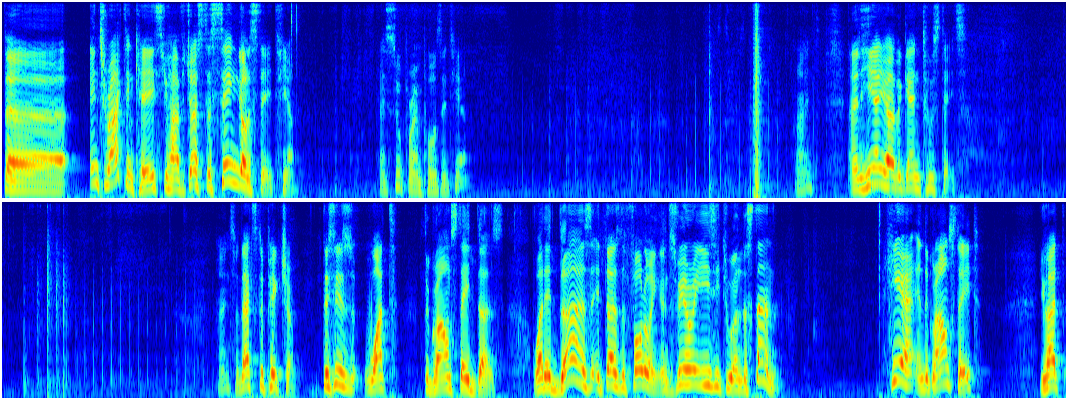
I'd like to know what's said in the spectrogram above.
the interacting case, you have just a single state here. I superimpose it here. Right? And here you have again two states. Right? So that's the picture. This is what the ground state does. What it does, it does the following, and it's very easy to understand. Here in the ground state, you had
